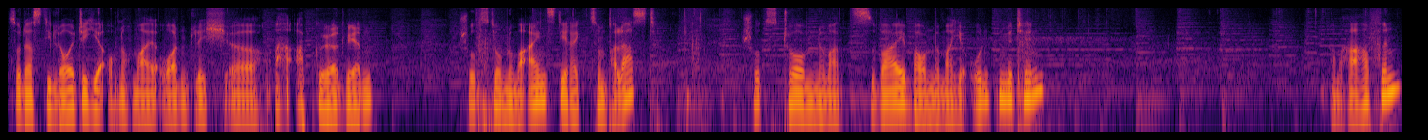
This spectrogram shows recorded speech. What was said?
sodass die Leute hier auch nochmal ordentlich äh, abgehört werden. Schutzturm Nummer 1 direkt zum Palast. Schutzturm Nummer 2 bauen wir mal hier unten mit hin. Am Hafen.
